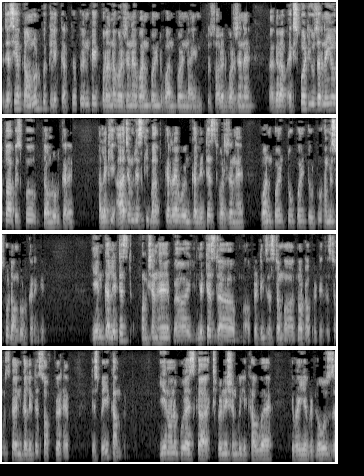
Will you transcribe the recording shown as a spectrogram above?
तो जैसे आप डाउनलोड पर क्लिक करते हो तो इनका एक पुराना वर्जन है 1.1.9 जो सॉलिड वर्जन है। अगर आप एक्सपर्ट यूज़र नहीं हो तो आप इसको डाउनलोड करें। हालाँकि आज हम जिसकी बात कर रहे हैं, वो इनका लेटेस्ट वर्जन है 1.2.22 हम इसको डाउनलोड करेंगे। ये इनका लेटेस्ट फ़ंक्शन है latest operating system not operating system इसका इनका लेटेस्ट सॉफ्टवेयर है जिस पे ये काम करते हैं। ये इन्होंने पूरा इसका एक्सप्लेनेशन भी लिखा हुआ है कि भाई ये विंडोज़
